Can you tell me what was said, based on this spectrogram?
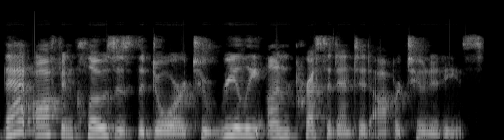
That often closes the door to really unprecedented opportunities.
